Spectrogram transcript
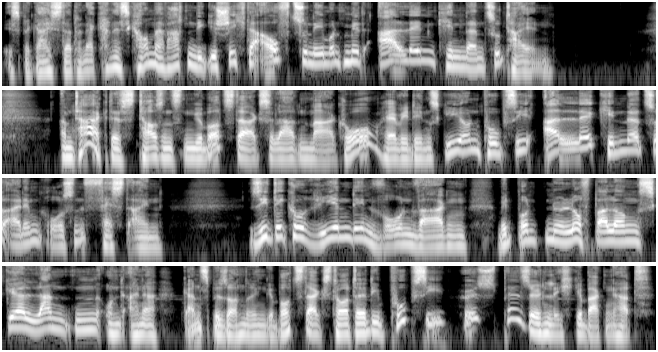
ist begeistert und er kann es kaum erwarten, die Geschichte aufzunehmen und mit allen Kindern zu teilen. Am Tag des tausendsten Geburtstags laden Marco, Herr Wedinski und Pupsi alle Kinder zu einem großen Fest ein. Sie dekorieren den Wohnwagen mit bunten Luftballons, Girlanden und einer ganz besonderen Geburtstagstorte, die Pupsi höchstpersönlich gebacken hat.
